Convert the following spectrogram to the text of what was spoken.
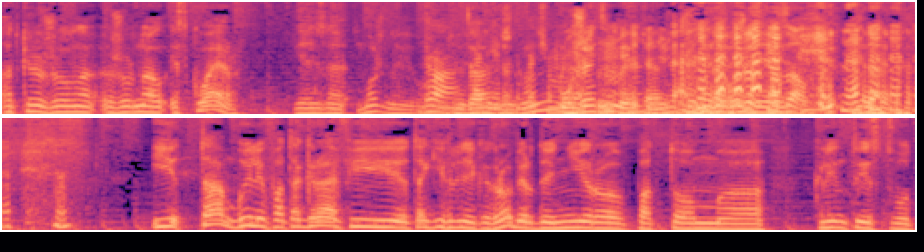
открыл журнал, журнал Esquire, я не знаю, можно его? Да, да конечно, да, почему? Уже теперь, да. Уже сказал. И там были фотографии таких людей, как Роберт Де Ниро, потом э, Клинт Иствуд,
